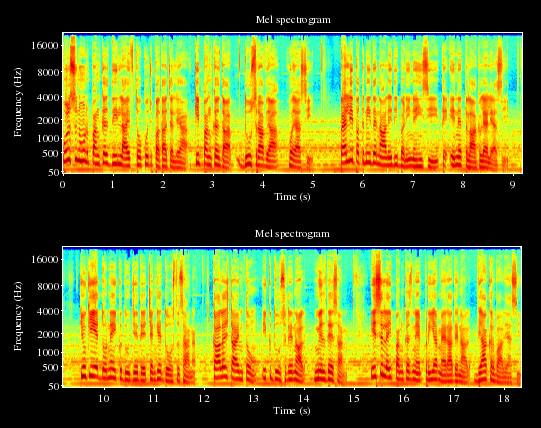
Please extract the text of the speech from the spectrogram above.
ਪੁਲਿਸ ਨੂੰ ਹੁਣ ਪੰਕਜ ਦੀ ਲਾਈਫ ਤੋਂ ਕੁਝ ਪਤਾ ਚੱਲਿਆ ਕਿ ਪੰਕਜ ਦਾ ਦੂਸਰਾ ਵਿਆਹ ਹੋਇਆ ਸੀ। ਪਹਿਲੀ ਪਤਨੀ ਦੇ ਨਾਲ ਇਹਦੀ ਬਣੀ ਨਹੀਂ ਸੀ ਤੇ ਇਹਨੇ ਤਲਾਕ ਲੈ ਲਿਆ ਸੀ। ਕਿਉਂਕਿ ਇਹ ਦੋਨੇ ਇੱਕ ਦੂਜੇ ਦੇ ਚੰਗੇ ਦੋਸਤ ਸਨ। ਕਾਲਜ ਟਾਈਮ ਤੋਂ ਇੱਕ ਦੂਸਰੇ ਨਾਲ ਮਿਲਦੇ ਸਨ। ਇਸ ਲਈ ਪੰਕਜ ਨੇ ਪ੍ਰਿਆ ਮਹਿਰਾ ਦੇ ਨਾਲ ਵਿਆਹ ਕਰਵਾ ਲਿਆ ਸੀ।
